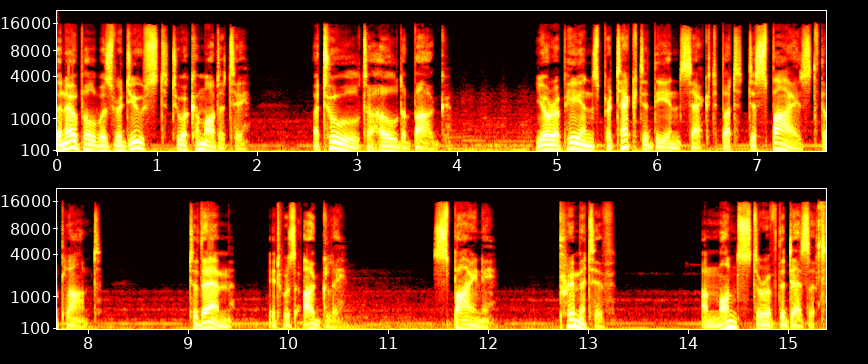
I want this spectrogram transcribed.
the nopal was reduced to a commodity, a tool to hold a bug. Europeans protected the insect but despised the plant. To them, it was ugly, spiny, primitive, a monster of the desert.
